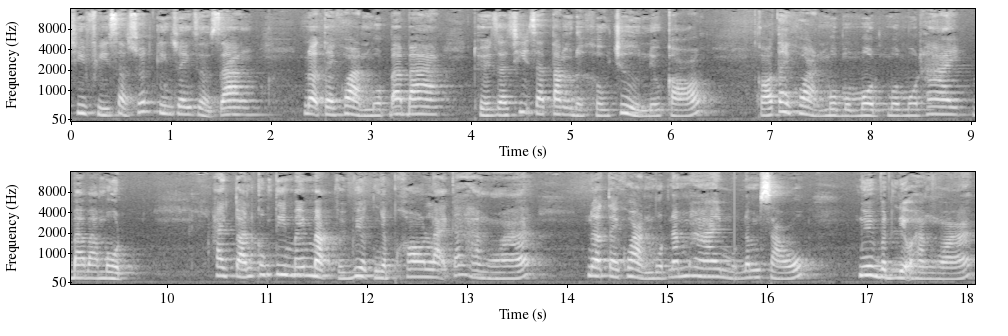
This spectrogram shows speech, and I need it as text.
chi phí sản xuất kinh doanh dở dang, nợ tài khoản 133, thuế giá trị gia tăng được khấu trừ nếu có, có tài khoản 111, 112, 331. Hạch toán công ty may mặc với việc nhập kho lại các hàng hóa, nợ tài khoản 152, 156, nguyên vật liệu hàng hóa,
